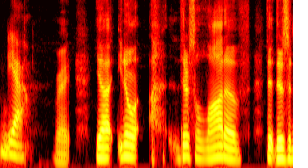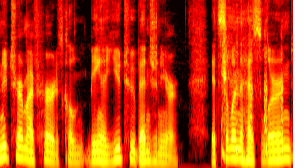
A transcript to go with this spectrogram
yeah. Right. Yeah. You know, there's a lot of, there's a new term I've heard. It's called being a YouTube engineer. It's someone that has learned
